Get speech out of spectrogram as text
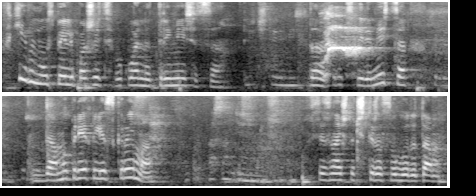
В Киеве мы успели пожить буквально три месяца. 3-4 месяца. Да, 3-4 месяца. Да, мы приехали из Крыма. Все знают, что 14 года там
